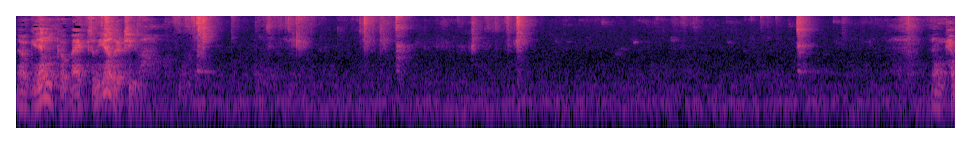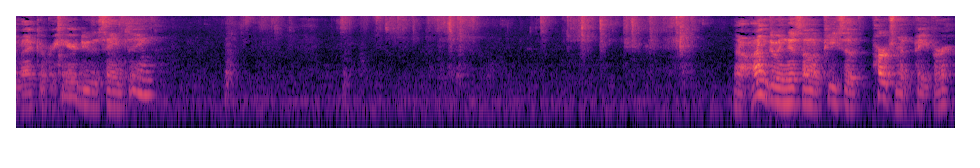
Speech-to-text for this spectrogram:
Now again, go back to the other two. And come back over here, do the same thing. Now I'm doing this on a piece of parchment paper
